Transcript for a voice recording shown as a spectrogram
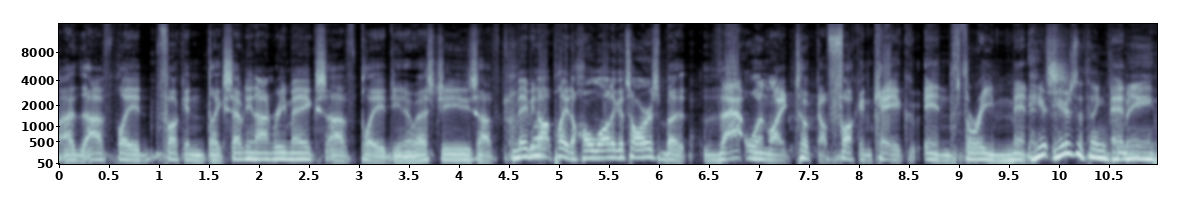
I, I've played fucking like seventy nine remakes. I've played you know SGs. I've maybe Well- not played a whole lot of guitars, but that one like took the fucking cake in three minutes. Here, here's the thing for and me.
